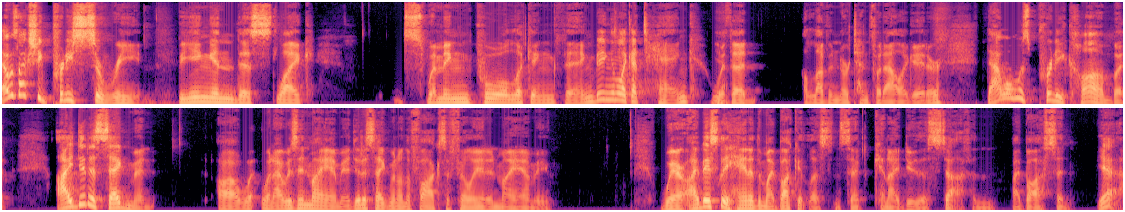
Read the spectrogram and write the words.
that was actually pretty serene being in this like swimming pool looking thing, being in like a tank yeah. with a 11 or 10 foot alligator. That one was pretty calm, but I did a segment uh, when I was in Miami. I did a segment on the Fox affiliate in Miami where I basically handed them my bucket list and said, "Can I do this stuff?" And my boss said, Yeah.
